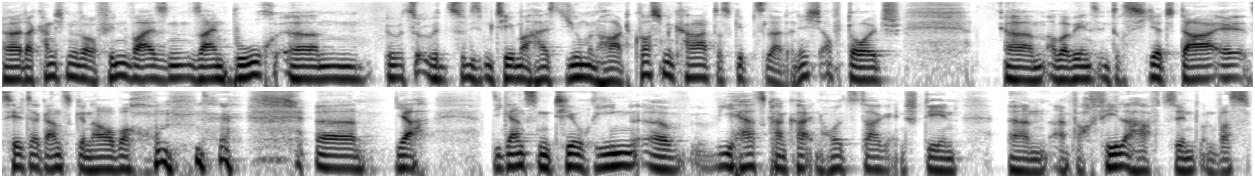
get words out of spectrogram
Äh, da kann ich nur darauf hinweisen, sein Buch ähm, zu, zu, diesem Thema heißt Human Heart Cosmic Heart, das gibt's leider nicht auf Deutsch. Ähm, aber wen es interessiert, da erzählt er ganz genau, warum äh, ja die ganzen Theorien, äh, wie Herzkrankheiten heutzutage entstehen, ähm, einfach fehlerhaft sind und was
